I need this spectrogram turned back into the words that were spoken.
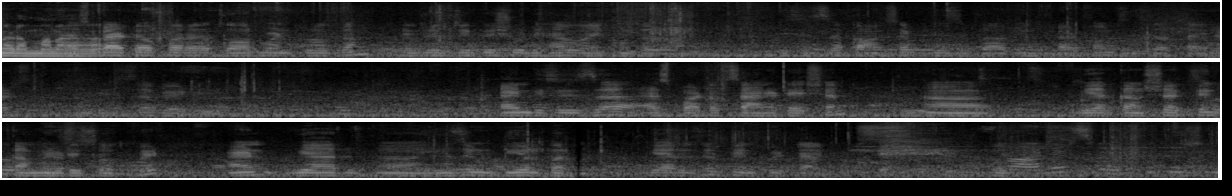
మేడం మన As part of our government program, every GP should have Vaikuntha Dharma. This is the concept, this is the bargaining platform, this is the toilets, and this is the waiting. And this is the, as part of sanitation, uh, we are constructing community soap pit and we are uh, using dual purpose. We are using 10 feet toilets. Toilets verification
